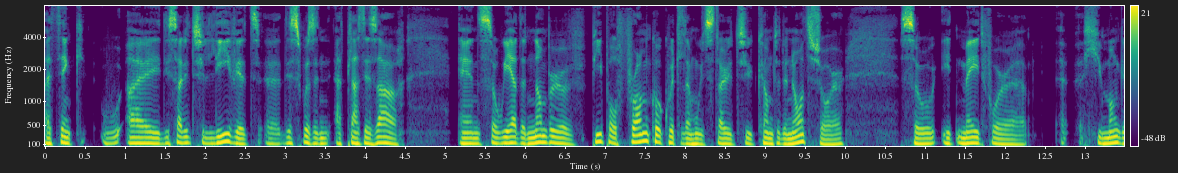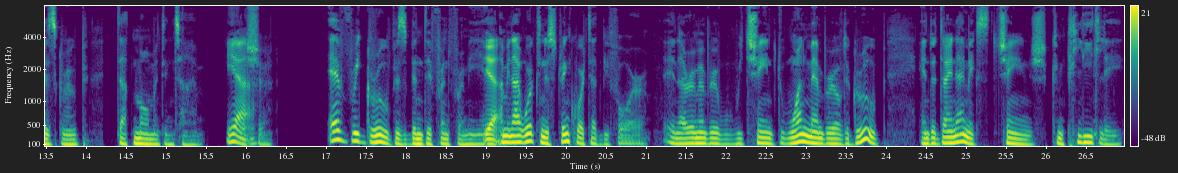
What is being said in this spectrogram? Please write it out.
I think w- I decided to leave it. Uh, this was in, at Place des Arts. And so we had a number of people from Coquitlam who started to come to the North Shore. So it made for a, a, a humongous group that moment in time. Yeah. sure. Every group has been different for me. Yeah. I mean, I worked in a string quartet before, and I remember we changed one member of the group, and the dynamics changed completely.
